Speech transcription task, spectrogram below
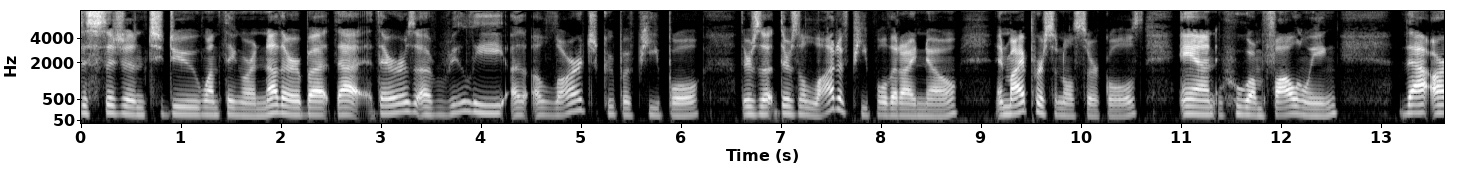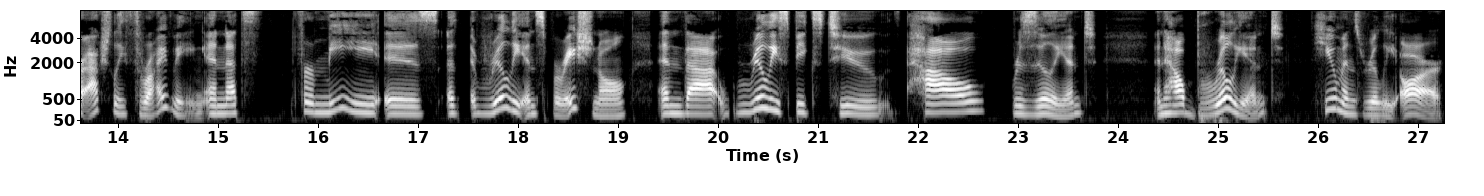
decision to do one thing or another, but that there's a really a, a large group of people. There's a there's a lot of people that I know in my personal circles and who I'm following that are actually thriving. And that's for me is a, a really inspirational and that really speaks to how resilient and how brilliant humans really are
